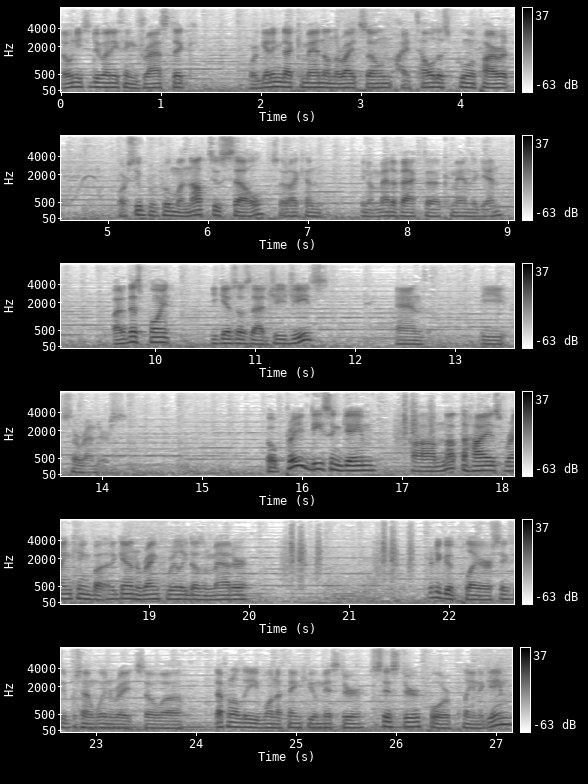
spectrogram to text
Don't need to do anything drastic. We're getting that command on the right zone. I tell this Puma Pirate or Super Puma not to sell so that I can, you know, medevac the command again. But at this point, he gives us that GG's and he surrenders. So pretty decent game. Um, not the highest ranking, but again, rank really doesn't matter. Pretty good player, 60% win rate, so uh, definitely want to thank you, Mr. Sister, for playing the game.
